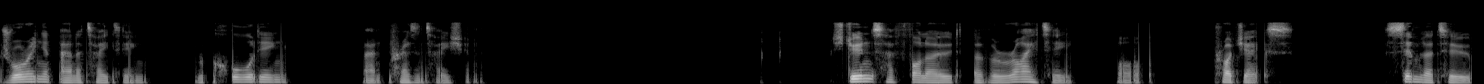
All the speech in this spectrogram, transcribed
drawing and annotating, recording, and presentation. Students have followed a variety of projects similar to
